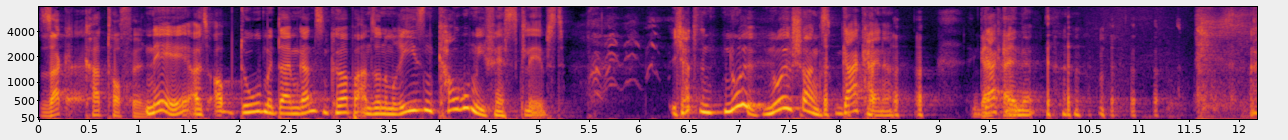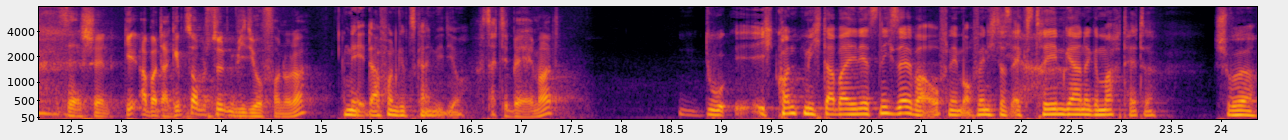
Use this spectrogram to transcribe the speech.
Sack Kartoffeln. nee, als ob du mit deinem ganzen Körper an so einem riesen Kaugummi festklebst. Ich hatte null, null Chance, gar keine. Gar, keine. Sehr schön. Aber da gibt es doch bestimmt ein Video von, oder? Nee, davon gibt's kein Video. Seid ihr behämmert? Du, ich konnte mich dabei jetzt nicht selber aufnehmen, auch wenn ich das extrem gerne gemacht hätte. Schwör.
